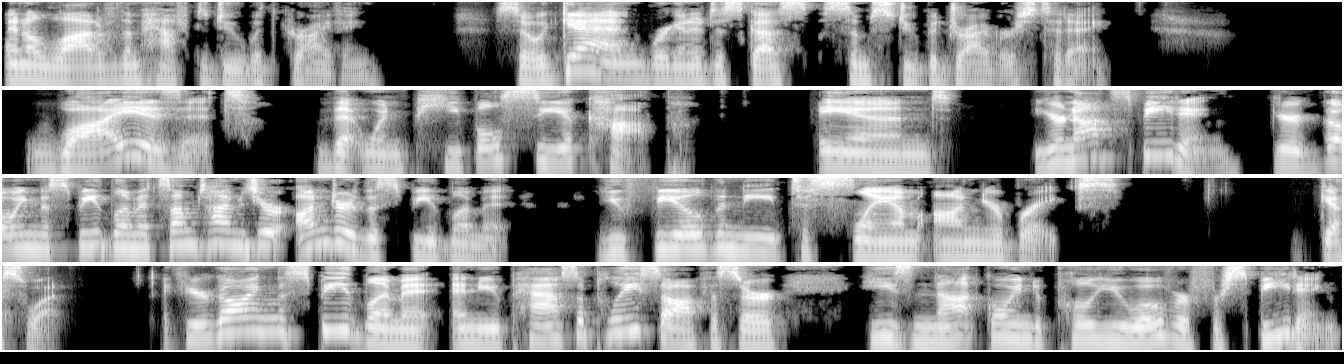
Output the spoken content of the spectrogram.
and a lot of them have to do with driving. So, again, we're going to discuss some stupid drivers today. Why is it that when people see a cop and you're not speeding, you're going the speed limit, sometimes you're under the speed limit, you feel the need to slam on your brakes? Guess what? If you're going the speed limit and you pass a police officer, he's not going to pull you over for speeding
